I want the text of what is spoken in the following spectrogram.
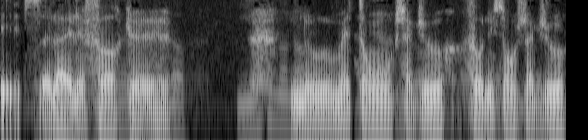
Et cela est l'effort que nous mettons chaque jour, fournissons chaque jour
